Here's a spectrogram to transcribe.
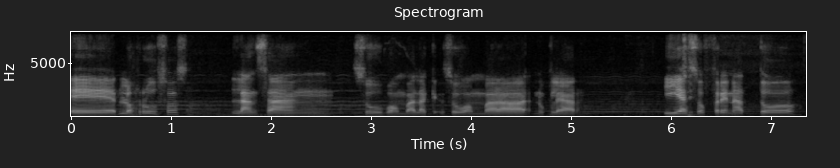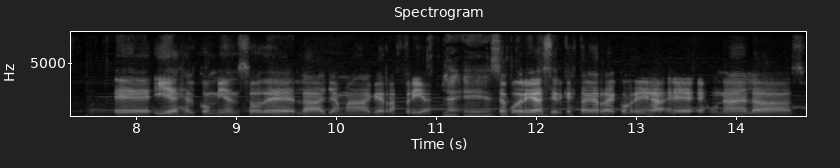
eh, los rusos lanzan su bomba, su bomba nuclear. Y eso frena todo eh, y es el comienzo de la llamada Guerra Fría. Eh, Se podría decir que esta guerra de Corea es una de las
